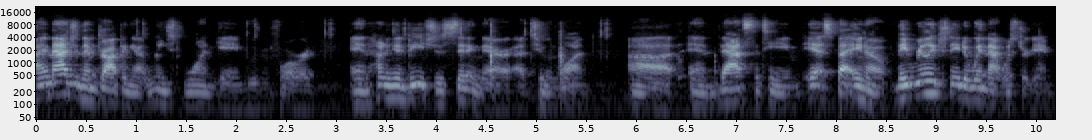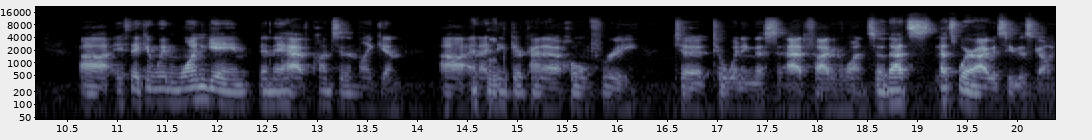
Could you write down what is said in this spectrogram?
I imagine them dropping at least one game moving forward. And Huntington Beach is sitting there at two and one, uh, and that's the team. Yes, but you know they really just need to win that Worcester game. Uh, if they can win one game, then they have Clemson and Lincoln uh, and I mm-hmm. think they're kind of home free to to winning this at five and one. So that's that's where I would see this going.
